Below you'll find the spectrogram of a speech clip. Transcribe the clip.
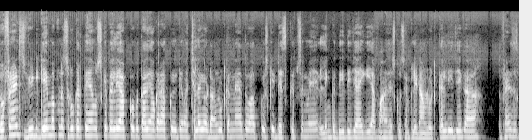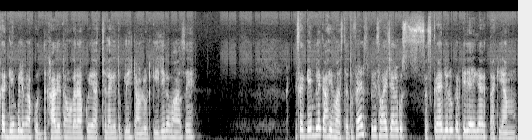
तो फ्रेंड्स वीडियो गेम अपना शुरू करते हैं। उसके पहले आपको बता दें, अगर आपको ये गेम अच्छा लगे और डाउनलोड करना है तो आपको इसकी डिस्क्रिप्शन में लिंक दी दी जाएगी। आप वहाँ से इसको सिंपली डाउनलोड कर लीजिएगा। तो फ्रेंड्स इसका गेम प्ले मैं आपको दिखा देता हूँ। अगर आपको ये अच्छा लगे तो प्लीज़ डाउनलोड कीजिएगा वहाँ से। इसका गेम प्ले काफ़ी मस्त है। तो फ्रेंड्स प्लीज़ हमारे चैनल को सब्सक्राइब ज़रूर करके जाइएगा ताकि हम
